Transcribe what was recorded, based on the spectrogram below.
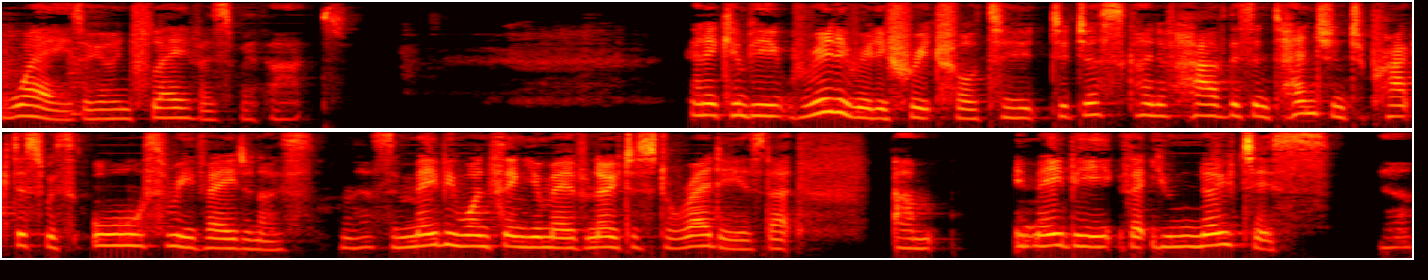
ways or your own flavors with that. And it can be really, really fruitful to, to just kind of have this intention to practice with all three Vedanas. So maybe one thing you may have noticed already is that um, it may be that you notice yeah,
